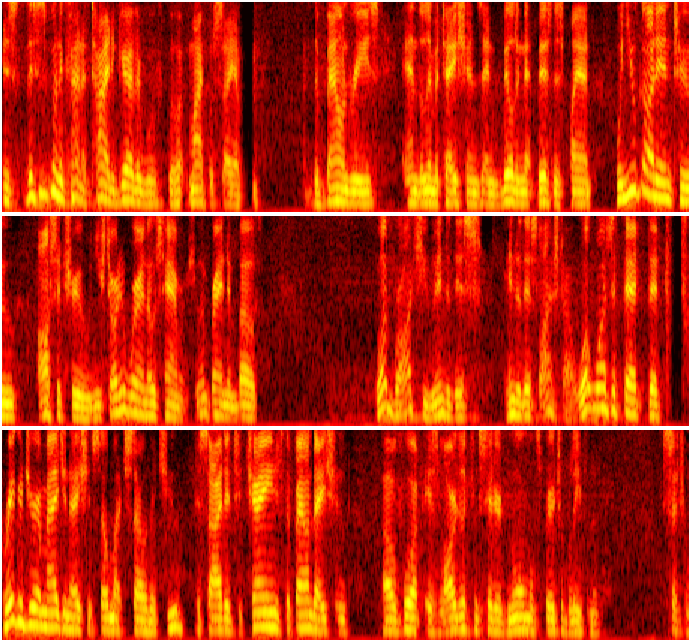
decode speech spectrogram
this, this is going to kind of tie together with, with what Mike was saying, the boundaries and the limitations and building that business plan. When you got into Asatru and you started wearing those hammers, you and Brandon both, what brought you into this into this lifestyle? What was it that that triggered your imagination so much so that you decided to change the foundation of what is largely considered normal spiritual belief in the world? Such a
